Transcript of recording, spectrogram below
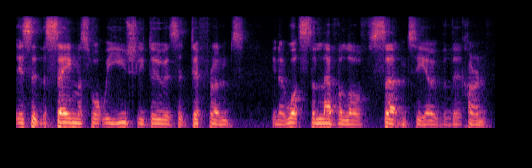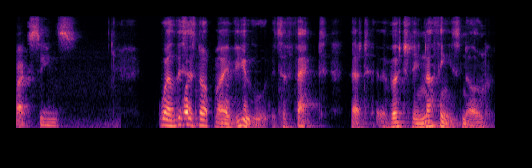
is it the same as what we usually do? Is it different? You know what's the level of certainty over the current vaccines? Well this is not my view. It's a fact that virtually nothing is known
